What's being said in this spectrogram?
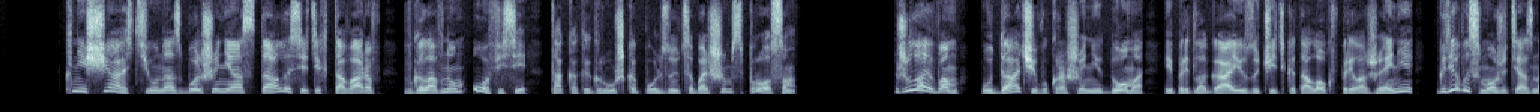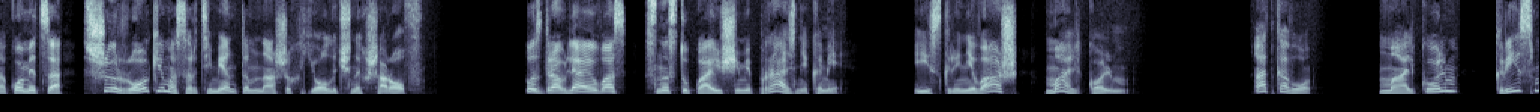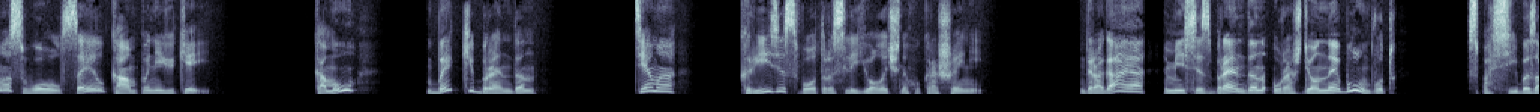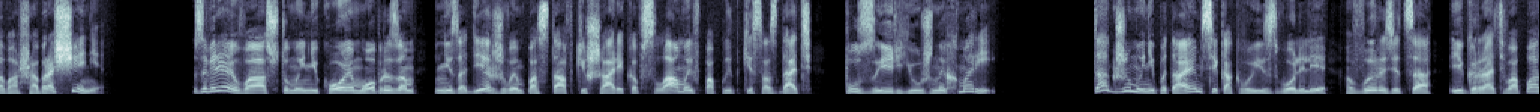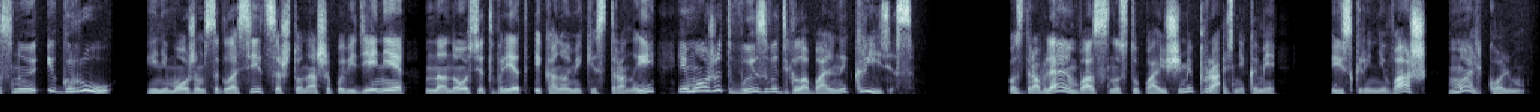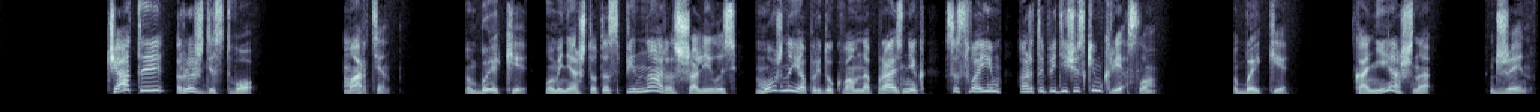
К несчастью, у нас больше не осталось этих товаров в головном офисе, так как игрушка пользуется большим спросом. Желаю вам удачи в украшении дома и предлагаю изучить каталог в приложении, где вы сможете ознакомиться с широким ассортиментом наших елочных шаров. Поздравляю вас с наступающими праздниками. Искренне ваш Малькольм. От кого? Малькольм Christmas Wholesale Company UK. Кому? Бекки Брэндон. Тема кризис в отрасли елочных украшений. Дорогая миссис Брэндон, урожденная Блумвуд, спасибо за ваше обращение. Заверяю вас, что мы никоим образом не задерживаем поставки шариков с ламой в попытке создать пузырь южных морей. Также мы не пытаемся, как вы изволили выразиться, играть в опасную игру, и не можем согласиться, что наше поведение наносит вред экономике страны и может вызвать глобальный кризис. Поздравляем вас с наступающими праздниками. Искренне ваш Малькольм. Чаты Рождество. Мартин. Бекки, у меня что-то спина расшалилась. Можно я приду к вам на праздник со своим ортопедическим креслом?» Бекки. «Конечно!» Джейн.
